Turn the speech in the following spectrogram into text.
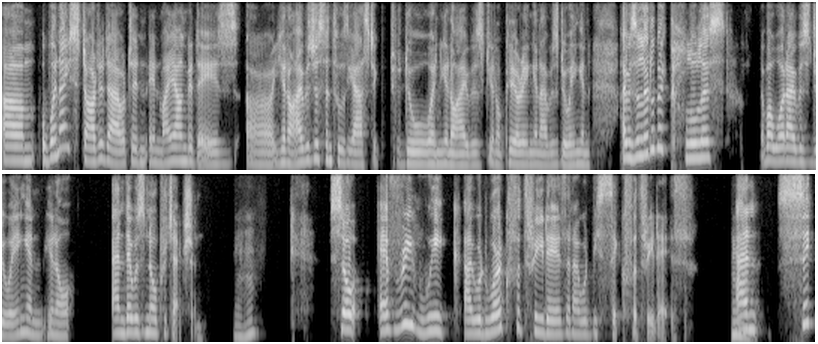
Um, when I started out in, in my younger days, uh, you know, I was just enthusiastic to do, and, you know, I was, you know, clearing and I was doing, and I was a little bit clueless about what I was doing, and, you know, and there was no protection. Mm-hmm. So every week I would work for three days and I would be sick for three days mm. and sick,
